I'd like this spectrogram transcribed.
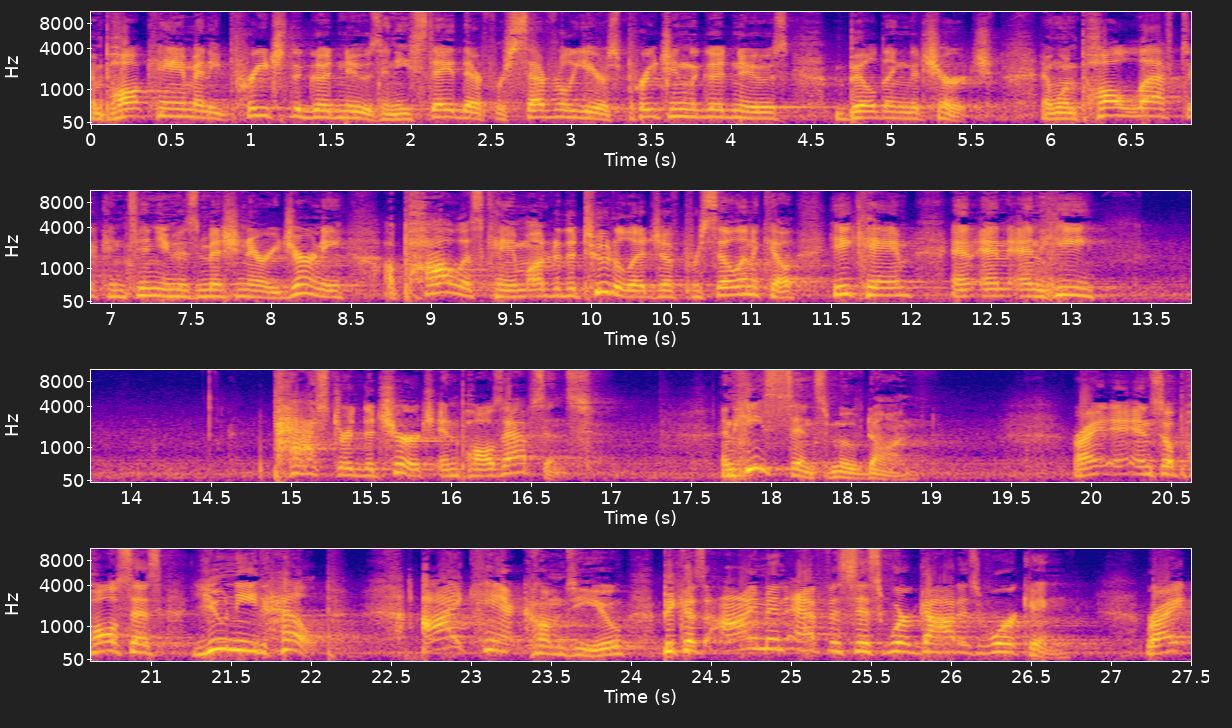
And Paul came and he preached the good news, and he stayed there for several years, preaching the good news, building the church. And when Paul left to continue his missionary journey, Apollos came under the tutelage of Priscilla and Aquila. He came and, and, and he pastored the church in Paul's absence. And he's since moved on. Right? And so Paul says, You need help. I can't come to you because I'm in Ephesus where God is working, right?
